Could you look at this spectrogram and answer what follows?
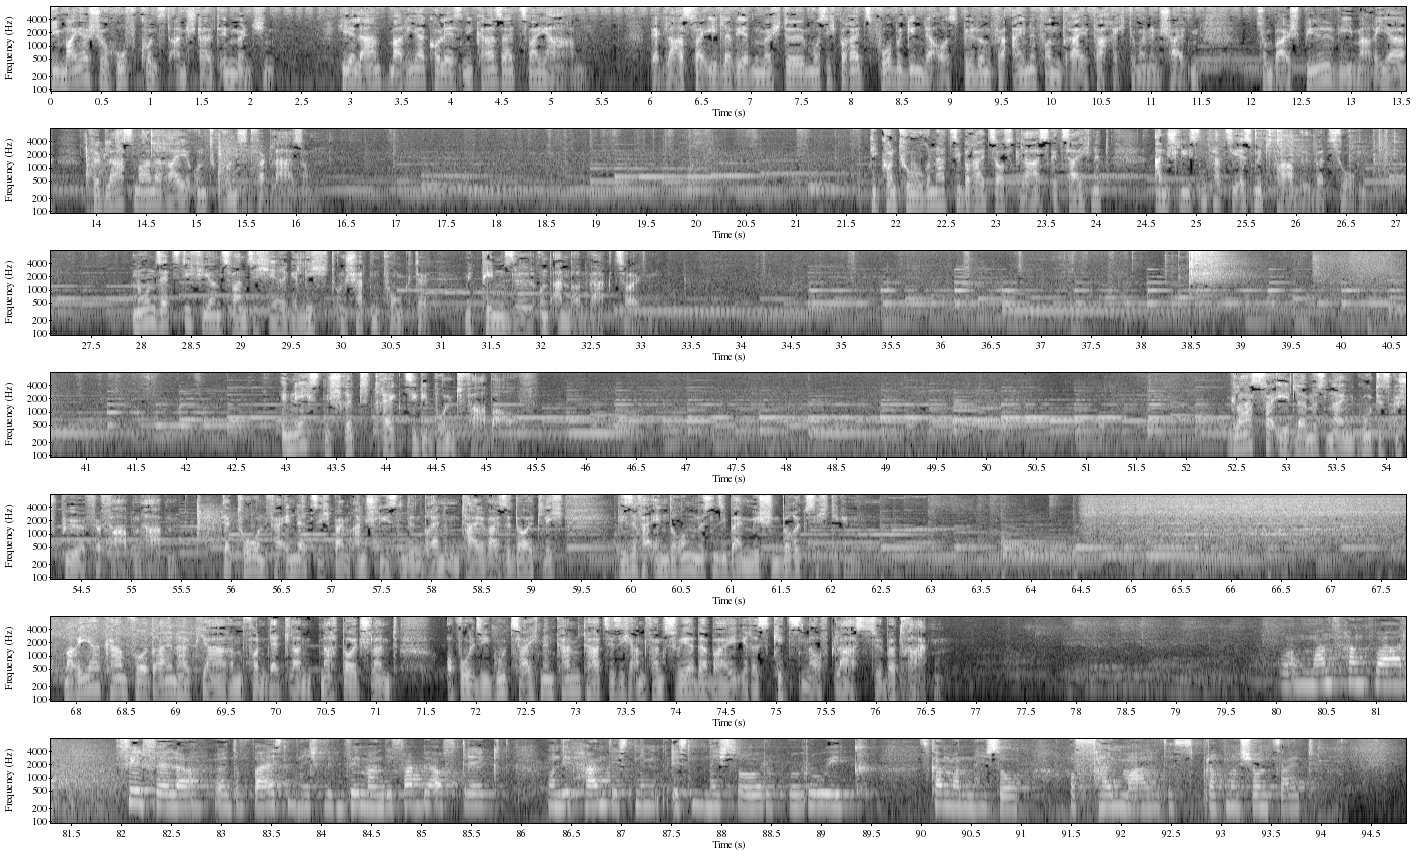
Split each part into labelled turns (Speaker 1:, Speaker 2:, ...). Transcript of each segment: Speaker 1: Die Meyersche Hofkunstanstalt in München. Hier lernt Maria Kolesnika seit zwei Jahren. Wer Glasveredler werden möchte, muss sich bereits vor Beginn der Ausbildung für eine von drei Fachrichtungen entscheiden. Zum Beispiel, wie Maria, für Glasmalerei und Kunstverglasung. Die Konturen hat sie bereits aus Glas gezeichnet, anschließend hat sie es mit Farbe überzogen. Nun setzt die 24-jährige Licht- und Schattenpunkte mit Pinsel und anderen Werkzeugen. Im nächsten Schritt trägt sie die Buntfarbe auf. Glasveredler müssen ein gutes Gespür für Farben haben. Der Ton verändert sich beim anschließenden Brennen teilweise deutlich. Diese Veränderung müssen Sie beim Mischen berücksichtigen. Maria kam vor dreieinhalb Jahren von Lettland nach Deutschland. Obwohl sie gut zeichnen kann, tat sie sich anfangs schwer dabei, ihre Skizzen auf Glas zu übertragen.
Speaker 2: Am Anfang war viel Fehler. Du weißt nicht, wie man die Farbe aufträgt und die Hand ist, ist nicht so ruhig. Das kann man nicht so auf einmal. Das braucht man schon Zeit.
